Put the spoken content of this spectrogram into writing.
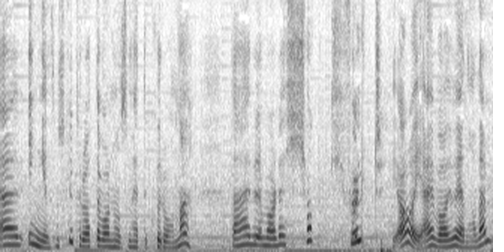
er ingen som skulle tro at det var noe som heter korona. Der var det tjokk fullt. Ja, jeg var jo en av dem.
